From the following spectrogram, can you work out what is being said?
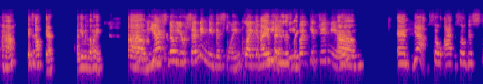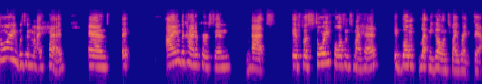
Uh-huh. It's out there. I'll give you the link. Um, yes, no, you're sending me this link like immediately, link. but continue. Um, and yeah, so I so this story was in my head, and it, I am the kind of person that if a story falls into my head, it won't let me go until I write it down.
